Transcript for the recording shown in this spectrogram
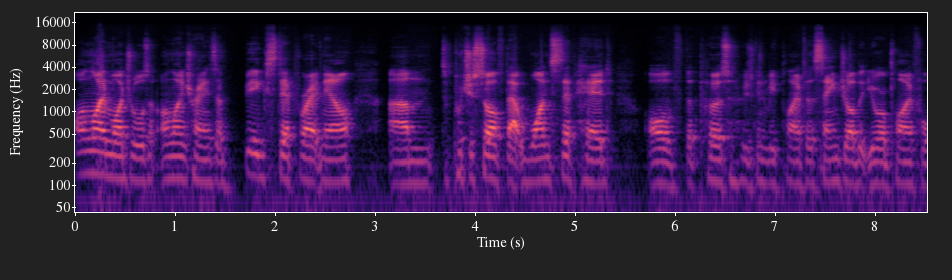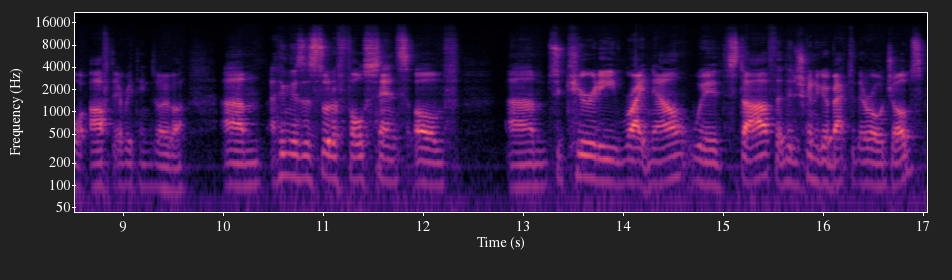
online modules and online training is a big step right now um, to put yourself that one step ahead of the person who's going to be applying for the same job that you're applying for after everything's over. Um, I think there's a sort of false sense of um, security right now with staff that they're just going to go back to their old jobs,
